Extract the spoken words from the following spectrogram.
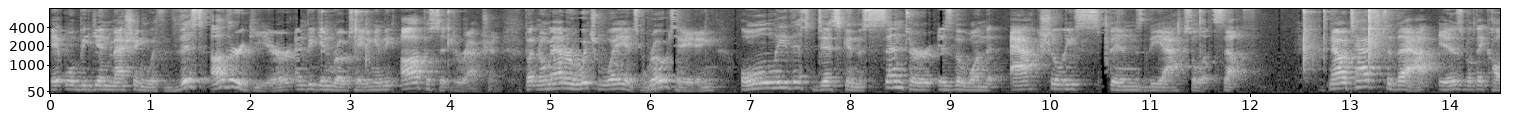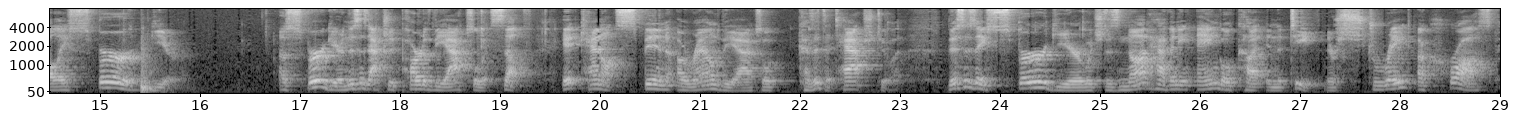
it will begin meshing with this other gear and begin rotating in the opposite direction. But no matter which way it's rotating, only this disc in the center is the one that actually spins the axle itself. Now attached to that is what they call a spur gear. A spur gear, and this is actually part of the axle itself. It cannot spin around the axle because it's attached to it. This is a spur gear which does not have any angle cut in the teeth. They're straight across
